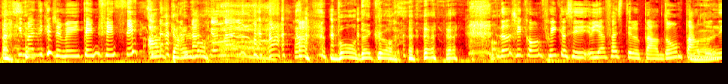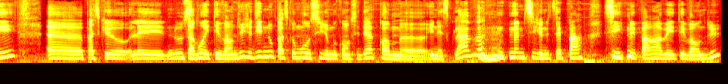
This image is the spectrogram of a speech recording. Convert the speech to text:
parce qu'il m'a dit que je méritais une fessée Ah, carrément. nationale. Bon, d'accord. Donc j'ai compris que c'est Yafa c'était le pardon, pardonner euh, parce que les, nous avons été vendus. Je dis nous parce que moi aussi je me considère comme euh, une esclave, même si je ne sais pas si mes parents avaient été vendus.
